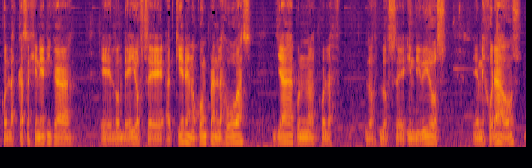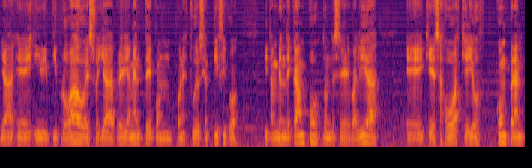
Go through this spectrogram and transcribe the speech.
con las casas genéticas donde ellos adquieren o compran las ovas ya con, con los, eh, individuos eh, mejorados ya eh, y, probado eso ya previamente con, estudios científicos y también de campo donde se valida que esas ovas que ellos compran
